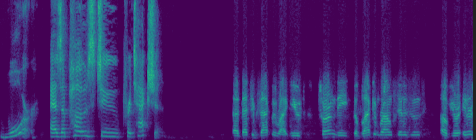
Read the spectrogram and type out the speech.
war as opposed to protection. Uh, that's exactly right. You turn the, the black and brown citizens of your inner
